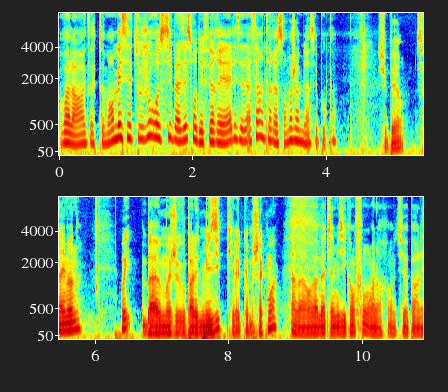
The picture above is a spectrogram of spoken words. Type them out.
Voilà, exactement. Mais c'est toujours aussi basé sur des faits réels et c'est assez intéressant. Moi, j'aime bien ces bouquins. Super. Simon? Oui, bah moi je vais vous parler de musique euh, comme chaque mois. Ah bah on va mettre la musique en fond alors, tu vas parler.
